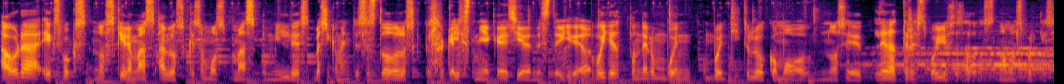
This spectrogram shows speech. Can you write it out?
ahora Xbox nos quiere más a los que somos más humildes. Básicamente eso es todo lo que les tenía que decir en este video. Voy a poner un buen, un buen título como, no sé, le da tres pollos asados, no más porque sí.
